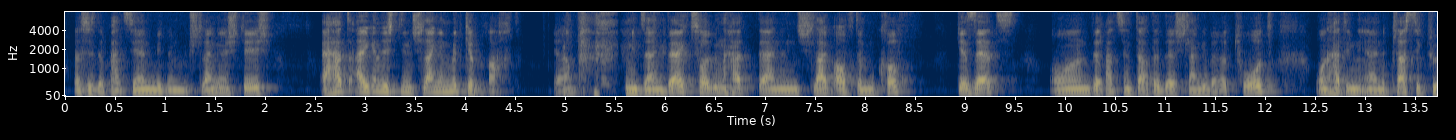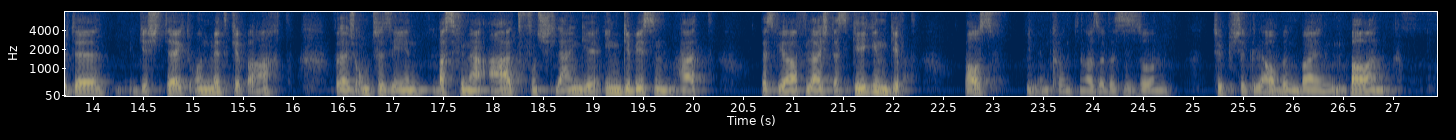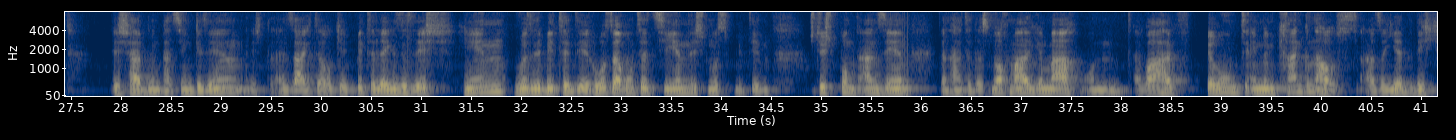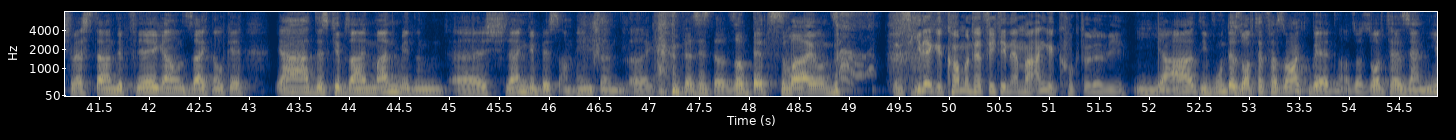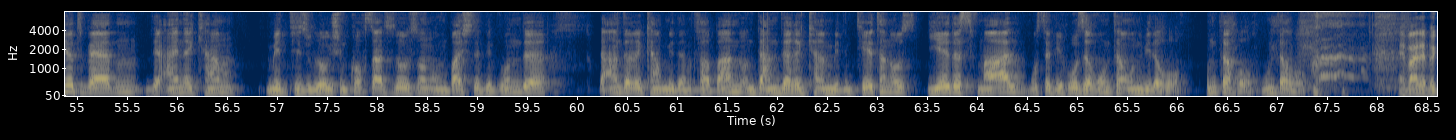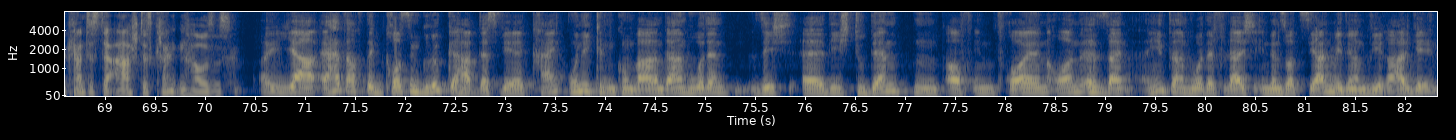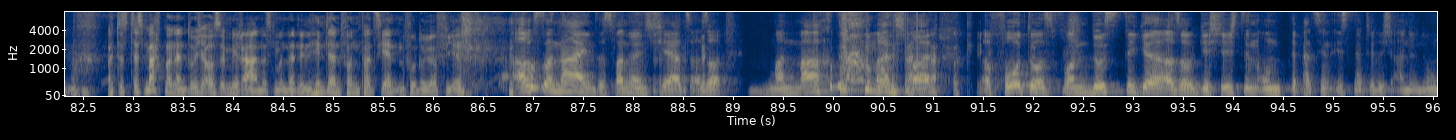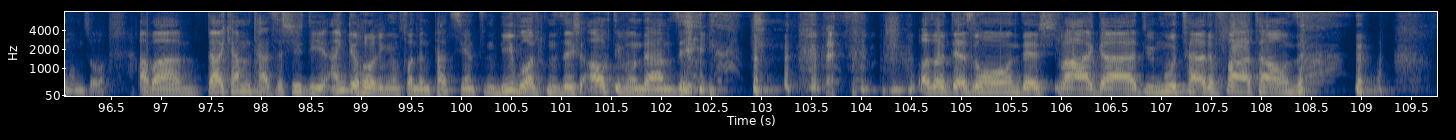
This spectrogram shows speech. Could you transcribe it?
Das ist der Patient mit dem Schlangenstich. Er hat eigentlich den Schlangen mitgebracht. Ja? Mit seinen Werkzeugen hat er einen Schlag auf den Kopf gesetzt und der Patient dachte, der Schlange wäre tot und hat ihn in eine Plastiktüte gesteckt und mitgebracht, vielleicht um zu sehen, was für eine Art von Schlange ihn gebissen hat, dass wir vielleicht das Gegengift rausfinden könnten. Also das ist so ein typischer Glauben bei den Bauern. Ich habe den Patienten gesehen. Ich sagte, okay, bitte legen Sie sich hin. Würden Sie bitte die Hose runterziehen? Ich muss mit dem Stichpunkt ansehen. Dann hat er das nochmal gemacht und er war halt berühmt in dem Krankenhaus. Also jede, die Schwestern, die Pfleger und sagten, okay, ja, das gibt einen Mann mit einem äh, Schlangenbiss am Hintern. Das ist so Bett 2 und so. Ist jeder gekommen und hat sich den einmal angeguckt, oder wie? Ja, die Wunde sollte versorgt werden, also sollte saniert werden. Der eine kam mit physiologischen Kochsalzlösung und waschte die Wunde. Der andere kam mit dem Verband und der andere kam mit dem Tetanus. Jedes Mal musste die Hose runter und wieder hoch. Runter, hoch, runter, hoch. Er war der bekannteste Arsch des Krankenhauses. Ja, er hat auch den großen Glück gehabt, dass wir kein Uniklinikum waren. Dann wurden sich äh, die Studenten auf ihn freuen und äh, sein Hintern wurde vielleicht in den Sozialmedien viral gehen. Ach, das, das macht man dann durchaus im Iran, dass man dann den Hintern von Patienten fotografiert. Auch so nein, das war nur ein Scherz. Also man macht manchmal okay. Fotos von lustigen also Geschichten und der Patient ist natürlich anonym und so. Aber da kamen tatsächlich die Angehörigen von den Patienten, die wollten sich auch die Wunde ansehen. also der Sohn, der Schwager, die Mutter, der Vater und so.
